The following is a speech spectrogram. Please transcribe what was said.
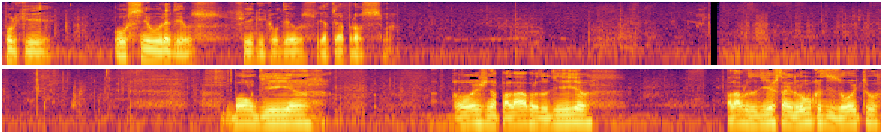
porque o Senhor é Deus. Fique com Deus e até a próxima. Bom dia. Hoje na palavra do dia. A palavra do dia está em Lucas 18,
